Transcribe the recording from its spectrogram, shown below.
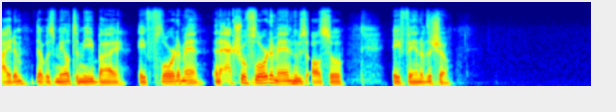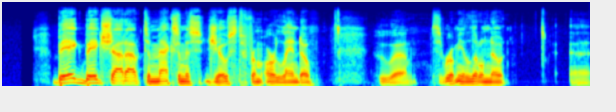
item that was mailed to me by a Florida man, an actual Florida man who's also a fan of the show. Big, big shout out to Maximus Jost from Orlando, who uh, wrote me a little note. Uh,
